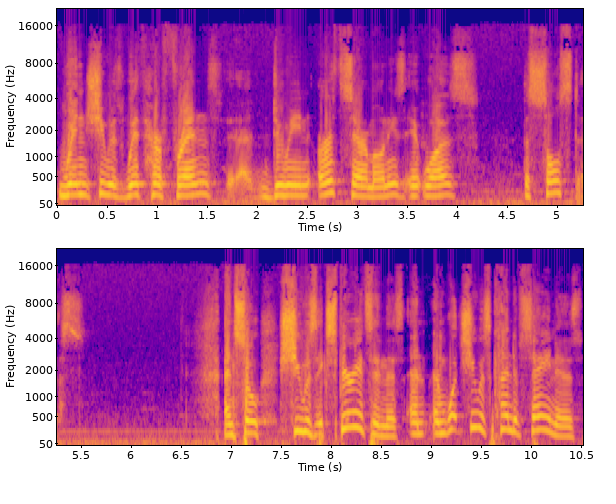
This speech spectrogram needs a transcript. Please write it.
When she was with her friends uh, doing earth ceremonies, it was the solstice. And so she was experiencing this, and, and what she was kind of saying is,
